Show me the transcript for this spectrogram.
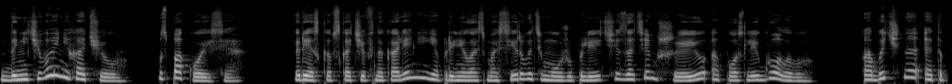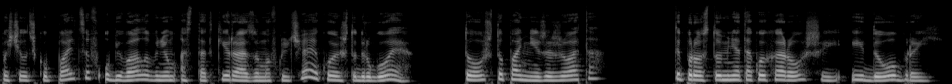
«Да ничего я не хочу. Успокойся». Резко вскочив на колени, я принялась массировать мужу плечи, затем шею, а после и голову. Обычно это по щелчку пальцев убивало в нем остатки разума, включая кое-что другое. То, что пониже живота. Ты просто у меня такой хороший и добрый.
